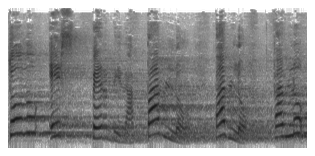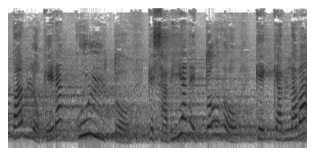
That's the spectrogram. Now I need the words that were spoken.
Todo es pérdida. Pablo, Pablo, Pablo, Pablo, que era culto, que sabía de todo, que, hablaba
